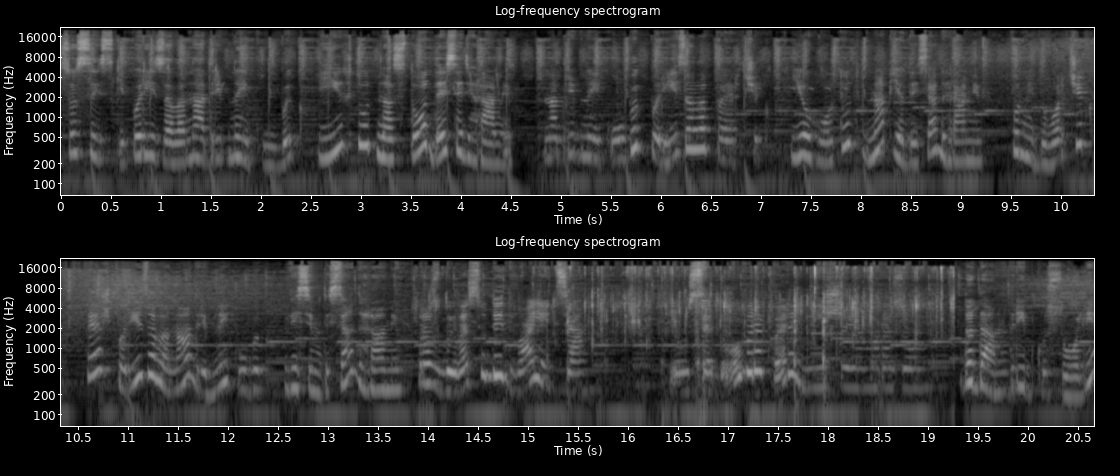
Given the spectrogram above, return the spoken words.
Сосиски порізала на дрібний кубик, їх тут на 110 грамів. На дрібний кубик порізала перчик, його тут на 50 грамів. Помідорчик теж порізала на дрібний кубик 80 грамів. Розбила сюди 2 яйця. І усе добре перемішуємо разом. Додам дрібку солі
